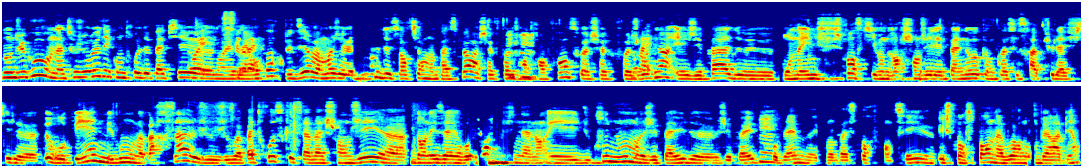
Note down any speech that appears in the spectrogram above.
Donc du coup, on a toujours eu des contrôles de papier euh, dans les vrai. aéroports. Je veux dire, moi j'ai l'habitude de sortir mon passeport à chaque fois que je Mhm. rentre en France ou à chaque fois que je Ouais. reviens, et j'ai pas de. On a une, je pense qu'ils vont devoir changer les panneaux, comme quoi ce sera plus la file euh, européenne, mais bon, à part ça, je, je vois pas trop ce que ça va changer euh, dans les aéroports au final. hein. Et du coup, non, moi j'ai pas eu de, j'ai pas eu de Mhm. problème avec mon passeport français, euh, et je pense pas en avoir, donc on verra bien.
